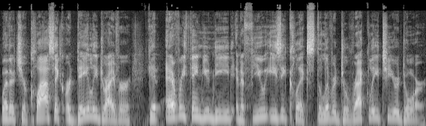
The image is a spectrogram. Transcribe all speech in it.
Whether it's your classic or daily driver, get everything you need in a few easy clicks delivered directly to your door.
